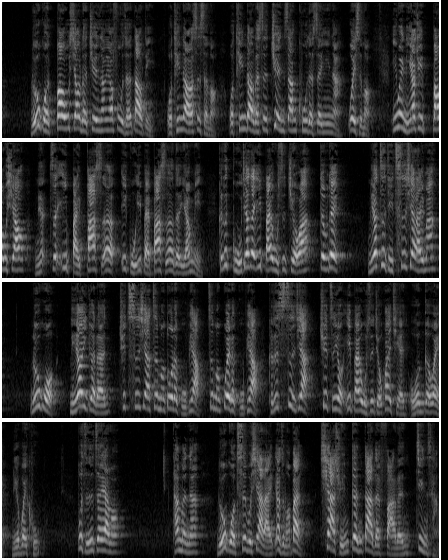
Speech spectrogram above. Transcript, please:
如果包销的券商要负责到底，我听到的是什么？我听到的是券商哭的声音啊！为什么？因为你要去包销，你看这一百八十二一股一百八十二的阳敏，可是股价在一百五十九啊，对不对？你要自己吃下来吗？如果你要一个人去吃下这么多的股票，这么贵的股票，可是市价却只有一百五十九块钱。我问各位，你会不会哭？不只是这样哦，他们呢，如果吃不下来，要怎么办？洽询更大的法人进场，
